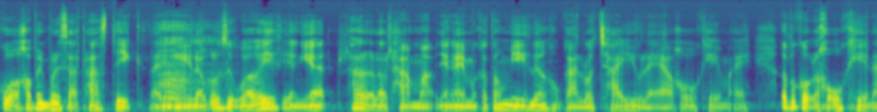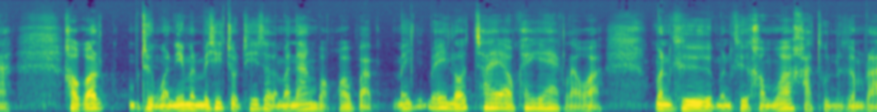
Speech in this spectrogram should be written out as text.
กลัวเขาเป็นบริษัทพลาสติกอะไรอย่างนี้อ่าเราก็รู้สึกว่าเอ้ยอย่างเงี้ยถ้าเราทำอะยังไงมันก็ต้องมีเรื่องของการลดใช้อยู่แล้วเขาโอเคไหมเออปรากฏว่าเขาโอเคนะเขาก็ถึงวันนี้มันไม่ใช่จุดที่จะมานั่งบอกว่าแบบไม่ไม่ลดใช้เอาแค่แยกแล้วอะมันคือมันคือคำว่าขาดทุนคือกำไร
